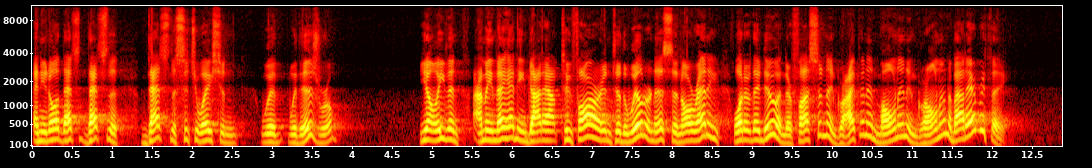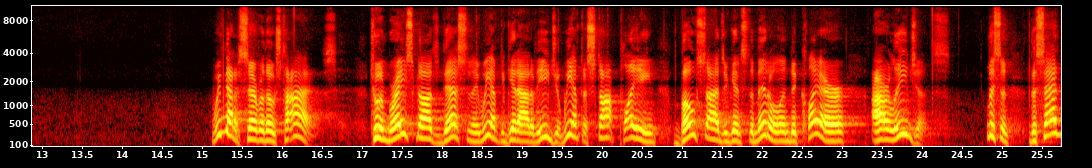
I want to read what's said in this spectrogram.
And you know what? That's, that's, the, that's the situation with, with Israel. You know, even, I mean, they hadn't even got out too far into the wilderness, and already, what are they doing? They're fussing and griping and moaning and groaning about everything. We've got to sever those ties. To embrace God's destiny, we have to get out of Egypt. We have to stop playing both sides against the middle and declare our allegiance. Listen, the sad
